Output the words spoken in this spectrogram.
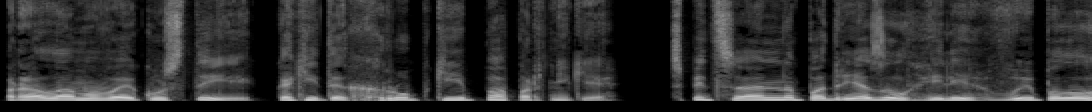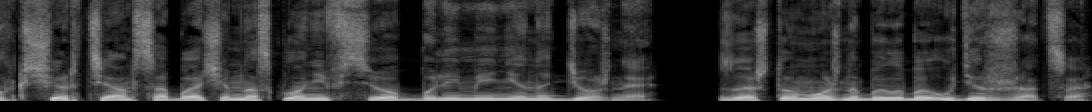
проламывая кусты, какие-то хрупкие папоротники. Специально подрезал или выполол к чертям собачьим на склоне все более-менее надежное, за что можно было бы удержаться.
